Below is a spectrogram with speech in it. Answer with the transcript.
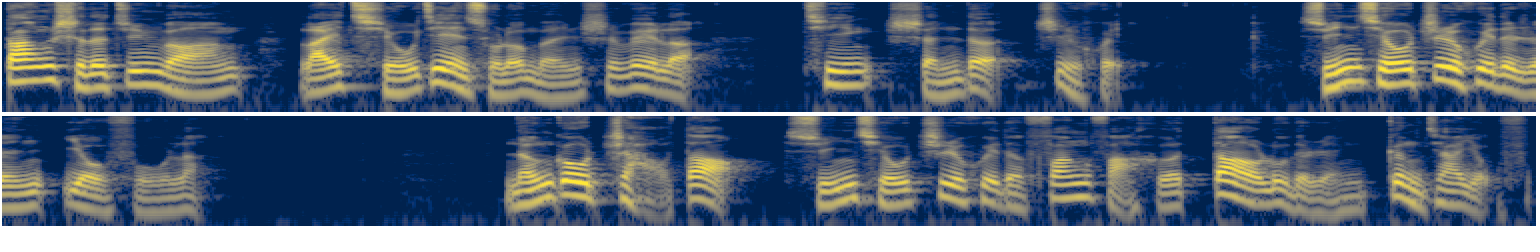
当时的君王来求见所罗门，是为了听神的智慧。寻求智慧的人有福了，能够找到寻求智慧的方法和道路的人更加有福。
